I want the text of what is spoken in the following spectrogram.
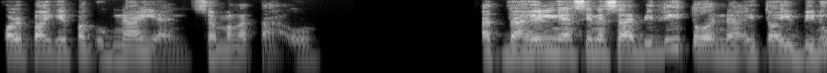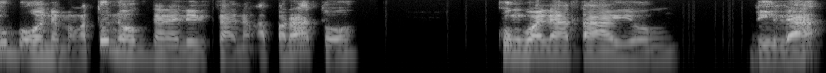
or pakipag-ugnayan sa mga tao. At dahil nga sinasabi dito na ito ay binubuo ng mga tunog na nalilika ng aparato, kung wala tayong dila,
